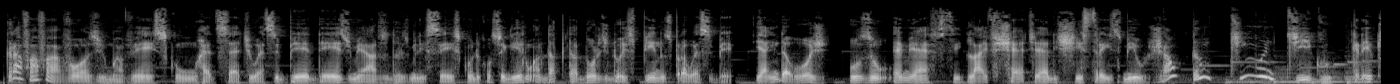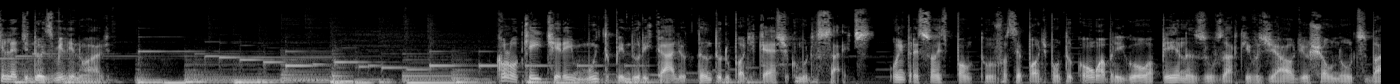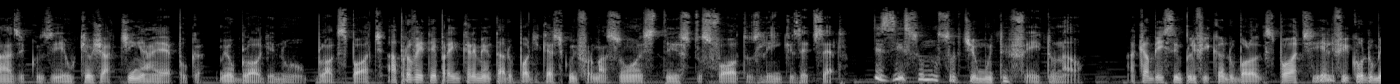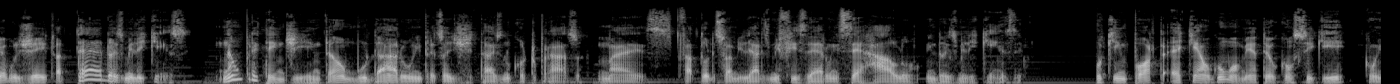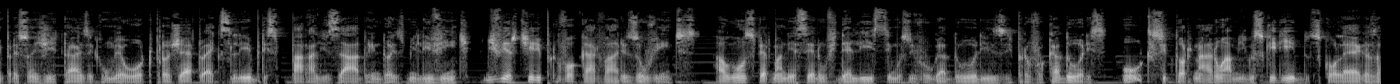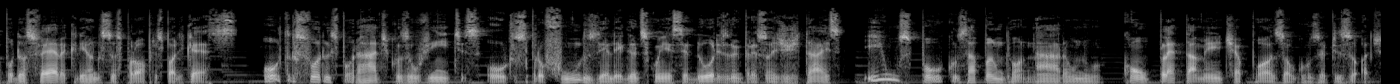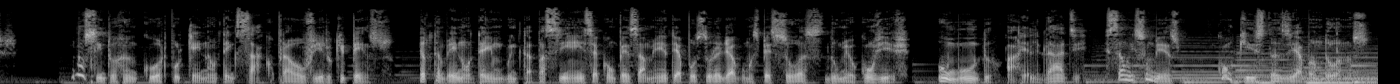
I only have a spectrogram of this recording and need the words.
Gravava a voz de uma vez com um headset USB desde meados de 2006, quando consegui um adaptador de dois pinos para USB. E ainda hoje uso o MS Live Chat LX3000, já um tantinho antigo, creio que ele é de 2009. Coloquei e tirei muito penduricalho tanto do podcast como dos sites. O impressões.vocêpode.com abrigou apenas os arquivos de áudio, show notes básicos e o que eu já tinha à época, meu blog no Blogspot. Aproveitei para incrementar o podcast com informações, textos, fotos, links, etc. Mas isso não surtiu muito efeito, não. Acabei simplificando o Blogspot e ele ficou do mesmo jeito até 2015. Não pretendi, então, mudar o Impressões Digitais no curto prazo, mas fatores familiares me fizeram encerrá-lo em 2015. O que importa é que em algum momento eu consegui, com impressões digitais e com meu outro projeto Ex Libris, paralisado em 2020, divertir e provocar vários ouvintes. Alguns permaneceram fidelíssimos divulgadores e provocadores. Outros se tornaram amigos queridos, colegas da podosfera, criando seus próprios podcasts. Outros foram esporádicos ouvintes, outros profundos e elegantes conhecedores do Impressões Digitais, e uns poucos abandonaram-no completamente após alguns episódios. Não sinto rancor por quem não tem saco para ouvir o que penso. Eu também não tenho muita paciência com o pensamento e a postura de algumas pessoas do meu convívio. O mundo, a realidade, são isso mesmo: conquistas e abandonos.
